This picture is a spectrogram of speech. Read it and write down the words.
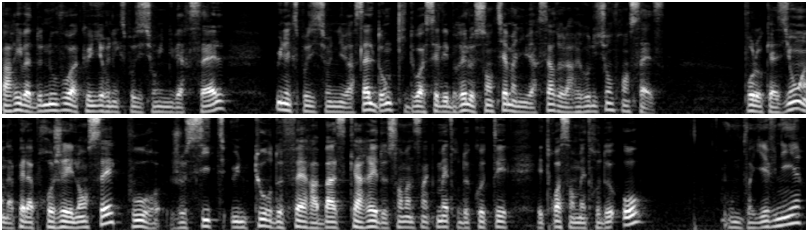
Paris va de nouveau accueillir une exposition universelle, une exposition universelle donc qui doit célébrer le centième anniversaire de la Révolution française. Pour l'occasion, un appel à projet est lancé pour, je cite, une tour de fer à base carrée de 125 mètres de côté et 300 mètres de haut. Vous me voyez venir.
